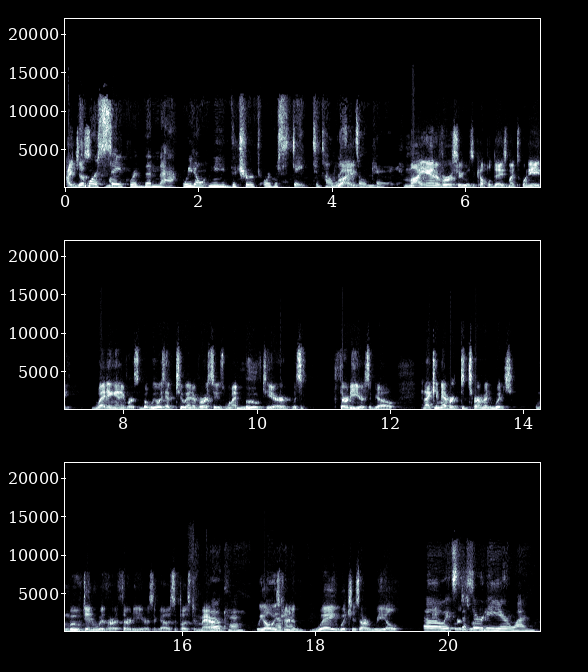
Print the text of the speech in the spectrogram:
I it's just more sacred than that. We don't need the church or the state to tell us it's okay. my anniversary was a couple days, my 28th wedding anniversary, but we always have two anniversaries. When I moved here was 30 years ago, and I can never determine which moved in with her 30 years ago as opposed to married. Okay. We always Okay. kind of weigh which is our real. Oh, it's the 30 year one.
